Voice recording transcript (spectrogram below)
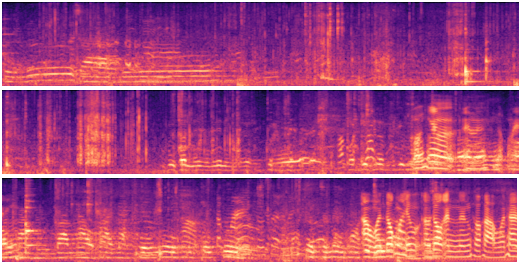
เกินหรือสาธุ ต้นนี้ก็ไม่นี่เลยคนยืนเริ่มยืนก็ยังอันนั้นดอกไม้เอาอันดอกไม้เอาดอกอันนั้นขาวๆว่าท่าน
